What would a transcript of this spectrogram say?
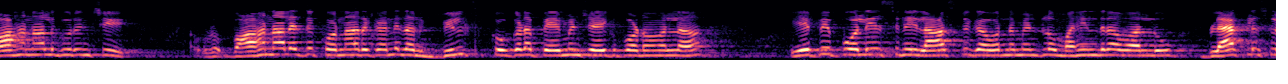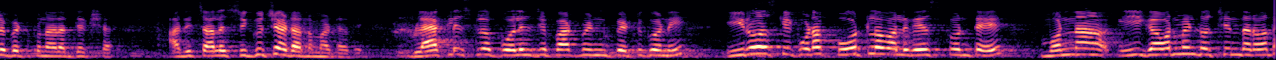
వాహనాల గురించి వాహనాలు అయితే కొన్నారు కానీ దానికి బిల్స్ కూడా పేమెంట్ చేయకపోవడం వల్ల ఏపీ పోలీస్ని లాస్ట్ గవర్నమెంట్లో మహీంద్రా వాళ్ళు బ్లాక్ లిస్ట్లో పెట్టుకున్నారు అధ్యక్ష. అది చాలా సిగ్గుచేటు అన్నమాట అది. బ్లాక్ లిస్ట్లో పోలీస్ డిపార్ట్మెంట్ పెట్టుకొని ఈ రోజుకి కూడా కోర్టులో వాళ్ళు వేసుకుంటే మొన్న ఈ గవర్నమెంట్ వచ్చిన తర్వాత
